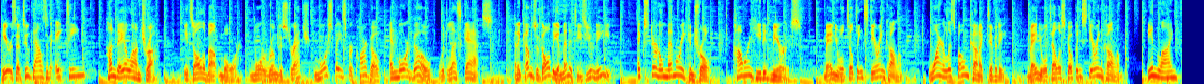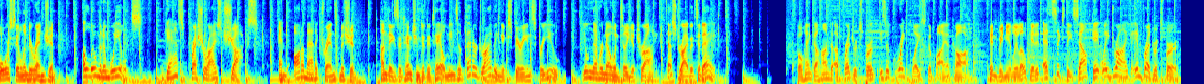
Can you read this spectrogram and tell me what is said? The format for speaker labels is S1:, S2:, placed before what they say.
S1: Here's a 2018 Hyundai Elantra. It's all about more. More room to stretch, more space for cargo, and more go with less gas. And it comes with all the amenities you need. External memory control, power heated mirrors, manual tilting steering column, wireless phone connectivity, manual telescoping steering column, inline four cylinder engine, aluminum wheels, gas pressurized shocks, and automatic transmission. Hyundai's attention to detail means a better driving experience for you. You'll never know until you try. Test drive it today. Pohanka Honda of Fredericksburg is a great place to buy a car. Conveniently located at 60 South Gateway Drive in Fredericksburg.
